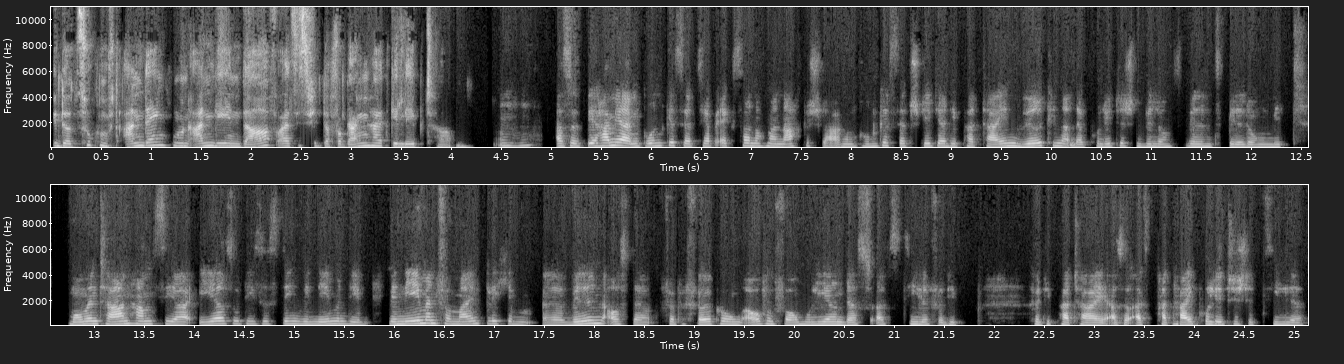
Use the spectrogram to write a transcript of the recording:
in der Zukunft andenken und angehen darf, als sie es in der Vergangenheit gelebt haben. Mhm. Also wir haben ja im Grundgesetz, ich habe extra nochmal nachgeschlagen, im Grundgesetz steht ja, die Parteien wirken an der politischen Willensbildung mit. Momentan haben sie ja eher so dieses Ding, wir nehmen die, wir nehmen vermeintliche äh, Willen aus der Bevölkerung auf und formulieren das als Ziele für die für die Partei, also als parteipolitische Ziele.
